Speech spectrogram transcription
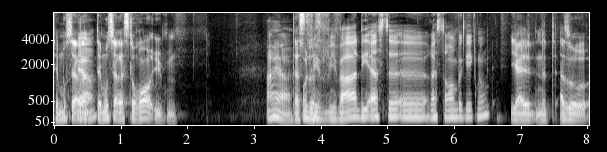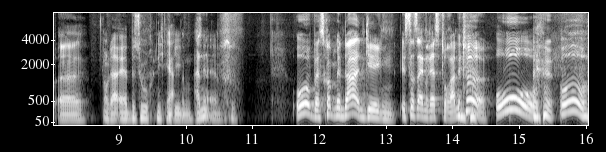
Der muss ja, Ja. der muss ja Restaurant üben. Ah ja. Das- und das- wie, wie war die erste äh, Restaurantbegegnung? Ja, also, äh, Oder äh, Besuch, nicht Ja, Begegnung. an- Äh, Besuch. Oh, was kommt mir da entgegen? Ist das ein Restaurante? oh, Oh,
